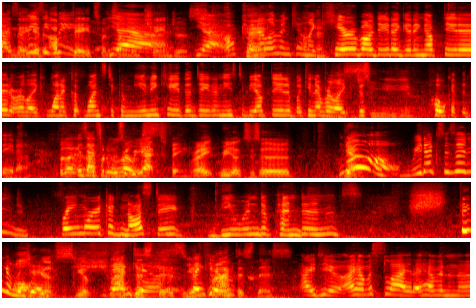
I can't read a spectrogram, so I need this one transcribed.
to, and so they get updates when yeah, something changes. Yeah, Okay. An element can like care about data getting updated, or like want to, wants to communicate that data needs to be updated, but can never like just poke at the data. But I, 'Cause I that's thought it was gross. a React thing, right? Redux is a. No, Redux is a framework agnostic, view independent thingamajig. Oh, you've, you've Thank practiced this. You've Thank you. practiced this. I do. I have a slide. I have it in the,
